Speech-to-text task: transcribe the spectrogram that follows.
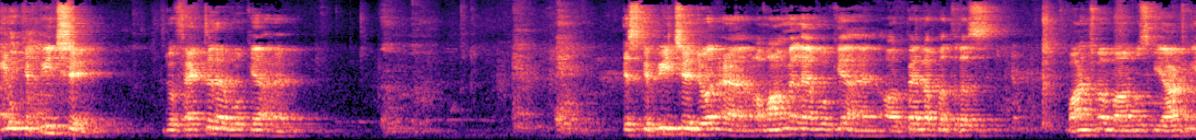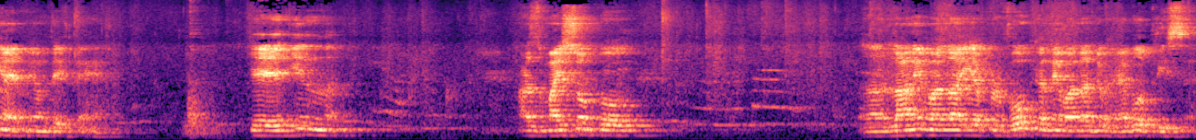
इनके पीछे जो फैक्टर है वो क्या है? इसके पीछे जो अवामिल है वो क्या है? और पहला पत्रस पांचवा बाब उसकी आठवीं आयत में हम देखते हैं कि इन आजमाइशों को लाने वाला या प्रवोक करने वाला जो है वो इब्लीस है।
